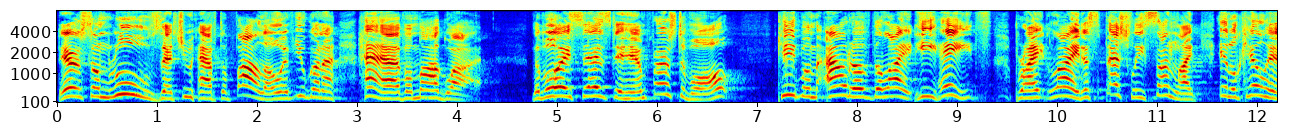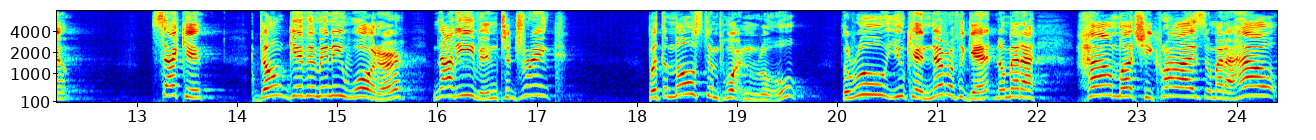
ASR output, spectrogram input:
There are some rules that you have to follow if you're going to have a mogwai. The boy says to him, first of all, keep him out of the light. He hates bright light, especially sunlight. It'll kill him. Second, don't give him any water, not even to drink. But the most important rule, the rule you can never forget, no matter how much he cries, no matter how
